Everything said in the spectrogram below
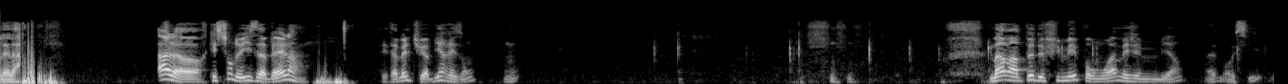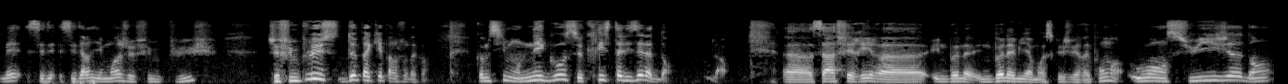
là là. Alors, question de Isabelle. Isabelle, tu as bien raison. Hmm. Marre un peu de fumer pour moi, mais j'aime bien. moi aussi. Mais ces, derniers mois, je fume plus. Je fume plus, deux paquets par jour, d'accord. Comme si mon ego se cristallisait là-dedans. Euh, ça a fait rire euh, une bonne une bonne amie à moi, ce que je vais répondre. Où en suis-je dans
